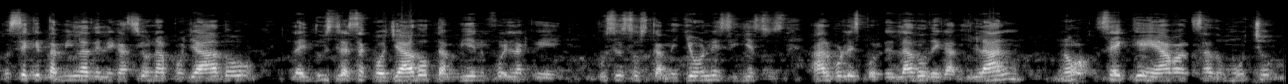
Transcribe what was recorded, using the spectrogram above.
pues, sé que también la delegación ha apoyado, la industria se ha apoyado, también fue la que puso esos camellones y esos árboles por el lado de Gavilán, ¿no? Sé que ha avanzado mucho.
